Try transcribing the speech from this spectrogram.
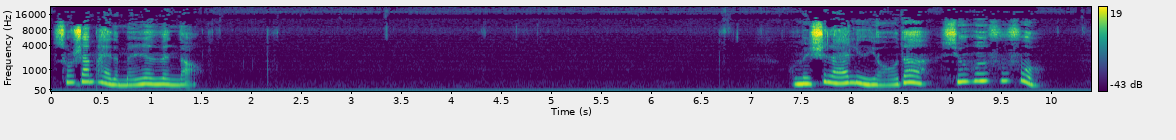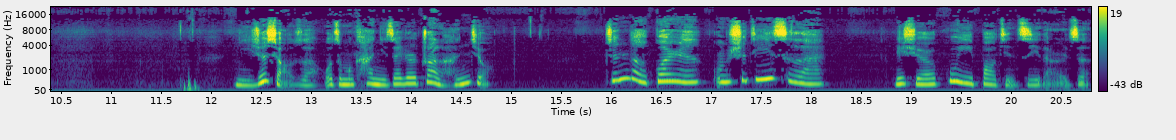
松山派的门人问道。“我们是来旅游的，新婚夫妇。”你这小子，我怎么看你在这儿转了很久？真的，官人，我们是第一次来。李雪儿故意抱紧自己的儿子，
